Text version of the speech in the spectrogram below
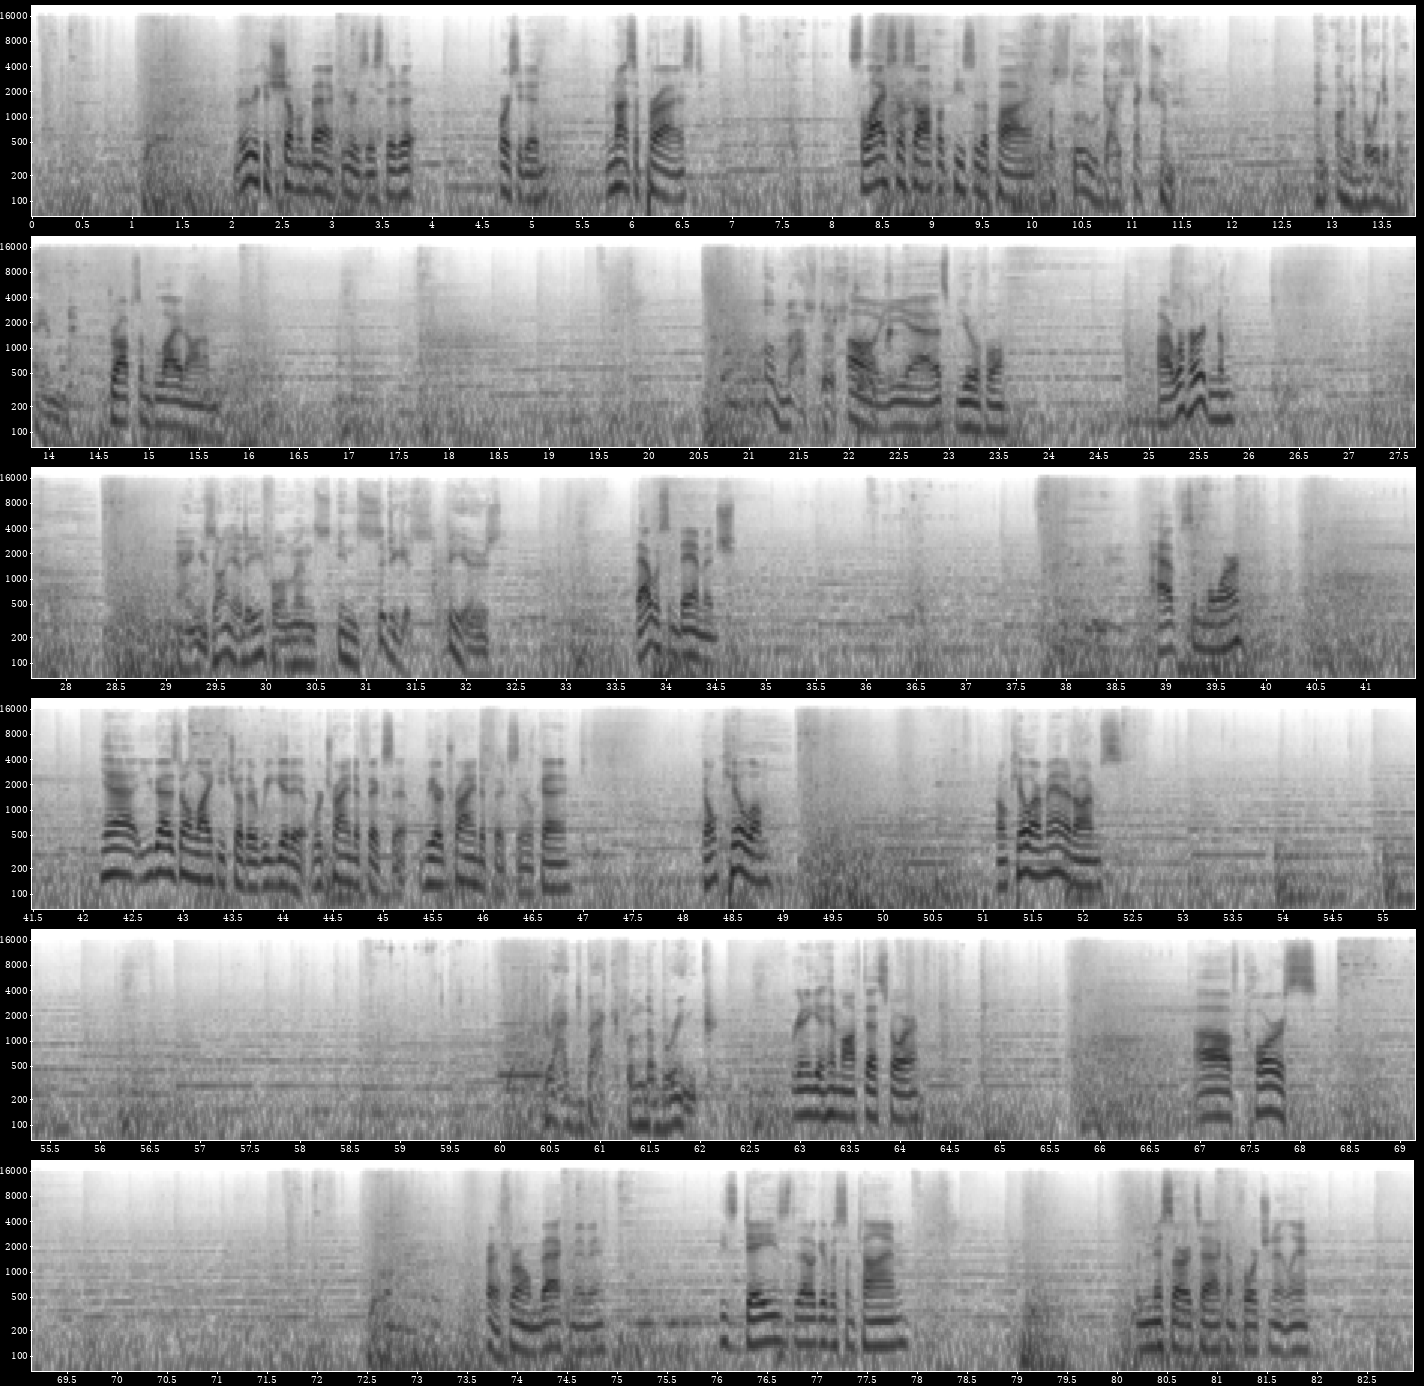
Maybe we could shove him back. He resisted it. Of course he did. I'm not surprised. Slice us off a piece of the pie. A slow dissection. An unavoidable end. Drop some blight on him. A master oh, stroke. Oh, yeah, that's beautiful. Alright, we're hurting him. Anxiety foments insidious fears. That was some damage. Have some more. Yeah, you guys don't like each other. We get it. We're trying to fix it. We are trying to fix it, okay? Don't kill them. Don't kill our man-at-arms. Dragged back from the brink. We're gonna get him off death's door. Oh, of course. Try to throw him back, maybe. He's dazed. That'll give us some time. We miss our attack, unfortunately.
